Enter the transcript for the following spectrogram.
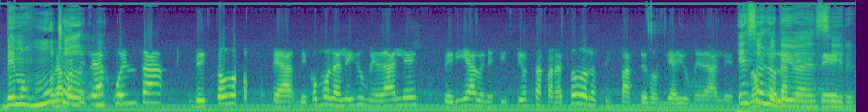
vemos mucho... te das cuenta de todo, o sea, de cómo la ley de humedales sería beneficiosa para todos los espacios donde hay humedales. Eso es lo que iba a decir.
